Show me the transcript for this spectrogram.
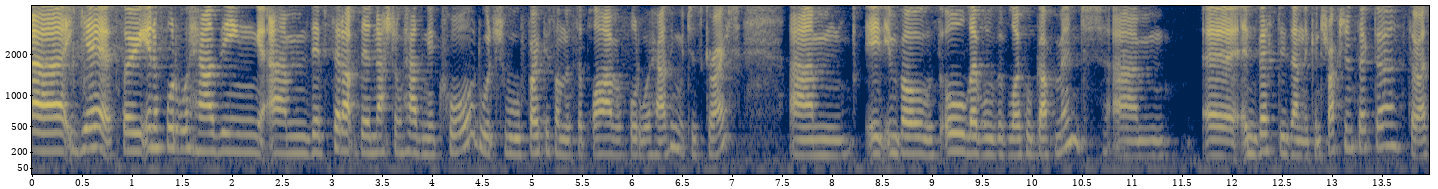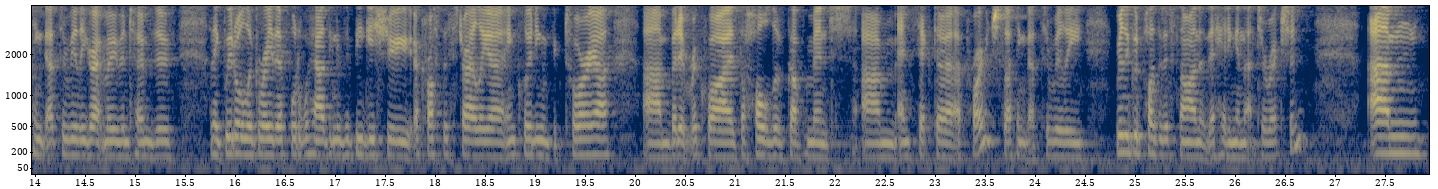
Uh, yeah, so in affordable housing, um, they've set up the National Housing Accord, which will focus on the supply of affordable housing, which is great. Um, it involves all levels of local government, um, uh, investors and the construction sector. So I think that's a really great move in terms of, I think we'd all agree that affordable housing is a big issue across Australia, including Victoria, um, but it requires a whole of government um, and sector approach. So I think that's a really, really good positive sign that they're heading in that direction. Um,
